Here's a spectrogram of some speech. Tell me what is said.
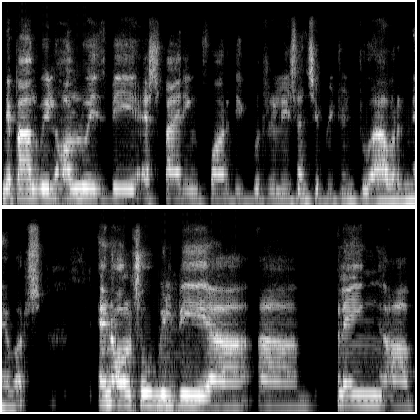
Nepal will always be aspiring for the good relationship between two our neighbors, and also will be um, playing a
